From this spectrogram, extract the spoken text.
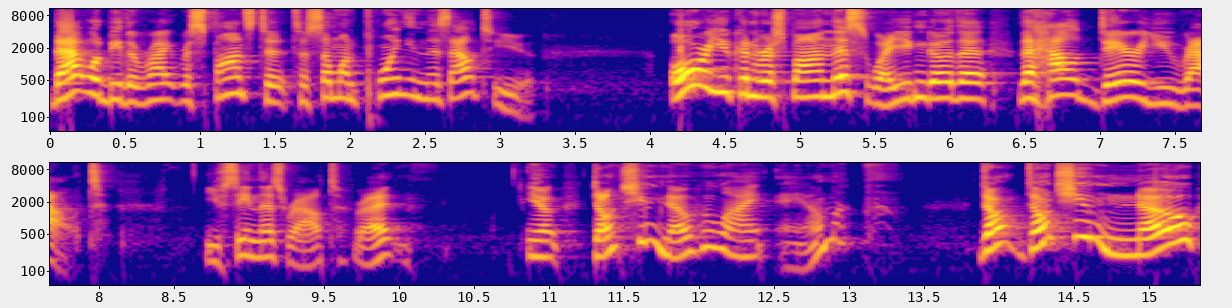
That would be the right response to, to someone pointing this out to you. Or you can respond this way. You can go the, the how dare you route. You've seen this route, right? You know, don't you know who I am? Don't, don't you know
